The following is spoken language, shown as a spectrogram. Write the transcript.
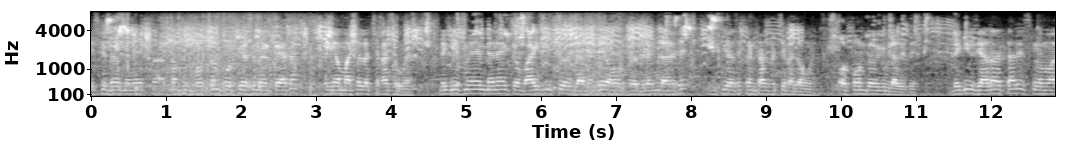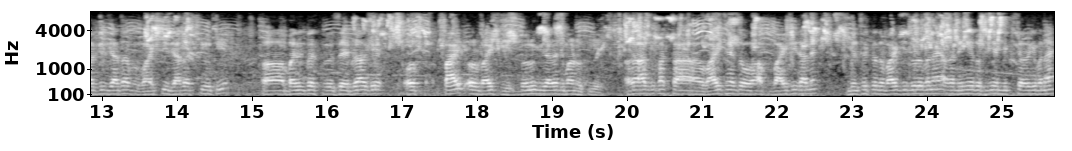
इसके अंदर मैंने कम से कम बहुत कम पेयर से मैंने किया था, लेकिन अब माशाल्लाह अच्छे खासे हैं। लेकिन इसमें मैंने एक वाइट भी डाले थे और ब्लैक भी डाले थे, जिसकी वजह से कंट्रास्ट बच्चे पैदा हुए और फ़ोन कलर के भी डाले थे। लेकिन ज़्यादातर इसमें मार्केट ज़्यादा वाइट की ज़्यादा अच्छी होती है बनस्बत जेबरा के और वाइट और वाइट की दोनों की ज़्यादा डिमांड होती है। अगर आपके पास वाइट है तो आप वाइट ही डालें, मिल सकते हैं तो वाइट की जोड़े बनाएँ, अगर नहीं है तो फिर ये मिक्स कलर के बनाएँ।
